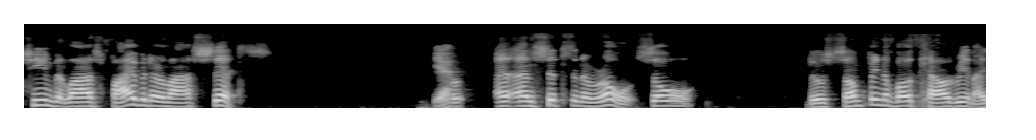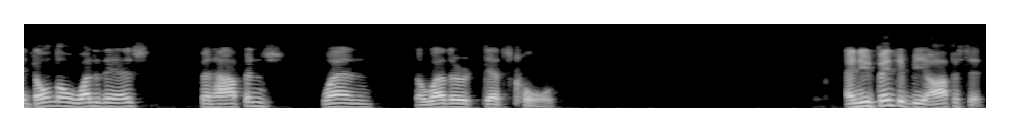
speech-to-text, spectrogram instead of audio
team that lost five of their last six Yeah. and, and six in a row. So there's something about Calgary, and I don't know what it is that happens when the weather gets cold. And you'd think it'd be opposite.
